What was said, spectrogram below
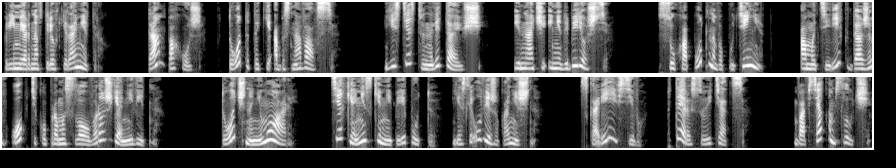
примерно в трех километрах. Там, похоже, кто-то таки обосновался. Естественно, летающий, иначе и не доберешься. Сухопутного пути нет, а материк даже в оптику промыслового ружья не видно. Точно не муары. Тех я ни с кем не перепутаю, если увижу, конечно. Скорее всего, птеры суетятся. Во всяком случае,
